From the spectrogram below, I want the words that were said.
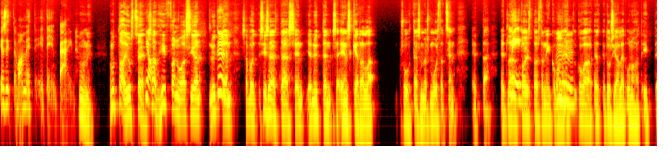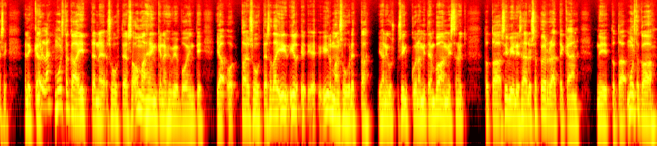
ja sitten vaan menette eteenpäin. No niin. No, mutta tää on just se. Joo. Sä oot hiffannut asian, Kyllä. nytten sä voit sisäistää sen ja nytten sä ensi kerralla suhteessa myös muistat sen, että et laita Niin. toista, toista niin kovalle, mm-hmm. et, kova etusijalle, että unohdat itsesi. Eli Kyllä. muistakaa ittenne suhteessa oma henkinen hyvinvointi ja, tai suhteessa tai il, il, il, ilman suhdetta, ihan niin kuin sinkkuina miten vaan, missä nyt tota, siviilisäädössä pörräättekään, niin tota, muistakaa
